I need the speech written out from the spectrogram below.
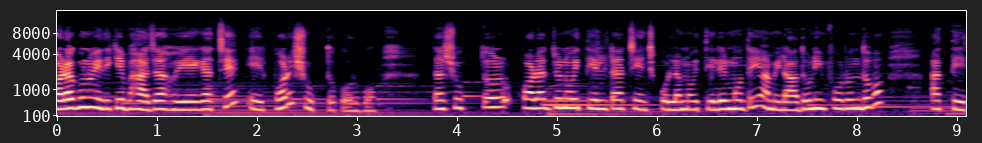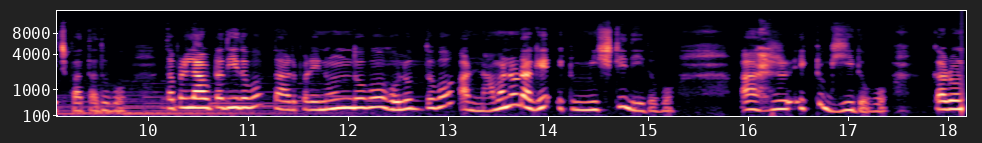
বড়াগুলো এদিকে ভাজা হয়ে গেছে, এরপরে শুক্তো করব। তা শুক্তো করার জন্য ওই তেলটা চেঞ্জ করলাম, ওই তেলের মধ্যেই আমি রাঁধুনি ফোড়ন দেবো আর তেজপাতা দেবো তারপরে লাউটা দিয়ে দেবো, তারপরে নুন দেবো, হলুদ দেবো আর নামানোর আগে একটু মিষ্টি দিয়ে দেবো আর একটু ঘি দেবো, কারণ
